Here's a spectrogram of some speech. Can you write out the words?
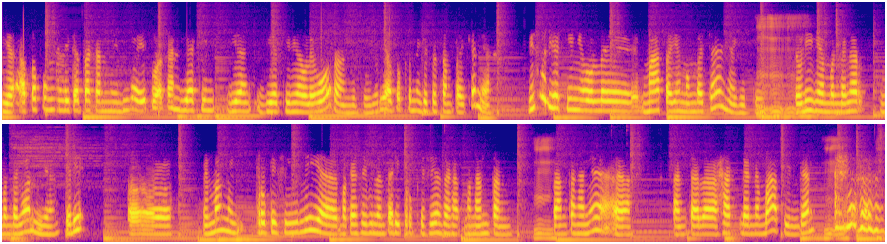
Ya apa pun yang dikatakan media itu akan diyakini dia, diyakini oleh orang gitu. Jadi apa pun yang kita sampaikan ya bisa diyakini oleh mata yang membacanya gitu Mm-mm. telinga mendengar mendengarnya. Jadi eh, memang profesi ini ya makanya saya bilang tadi profesi yang sangat menantang. Mm-mm. Tantangannya eh, antara hak dan batin kan? Mm-mm.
